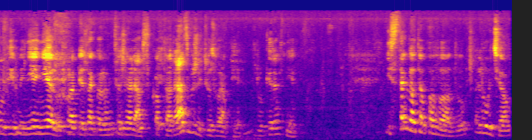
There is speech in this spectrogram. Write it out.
mówimy nie, nie rusz, łapie za gorące żelazko, to raz w życiu złapie, drugi raz nie. I z tego to powodu ludziom,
